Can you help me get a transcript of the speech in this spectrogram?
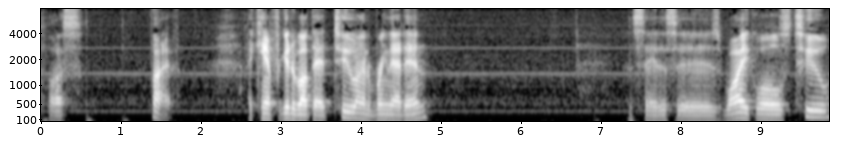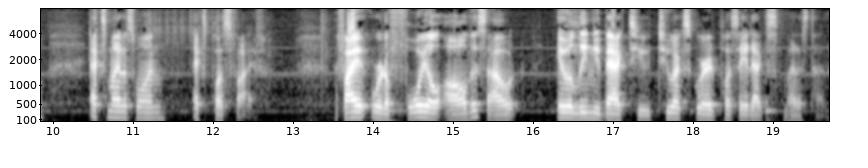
plus 5. I can't forget about that 2. I'm going to bring that in. Say this is y equals 2, x minus 1, x plus 5. If I were to FOIL all this out, it would lead me back to 2x squared plus 8x minus 10.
